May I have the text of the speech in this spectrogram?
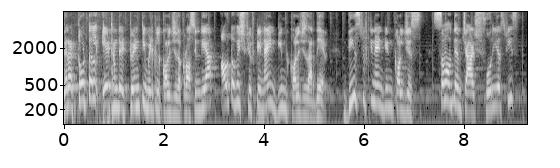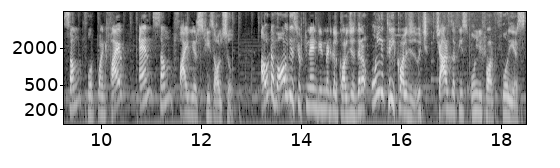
There are total 820 medical colleges across India, out of which 59 deemed colleges are there. These 59 deemed colleges, some of them charge 4 years fees, some 4.5 and some 5 years fees also. Out of all these 59 deemed medical colleges, there are only 3 colleges which charge the fees only for 4 years.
